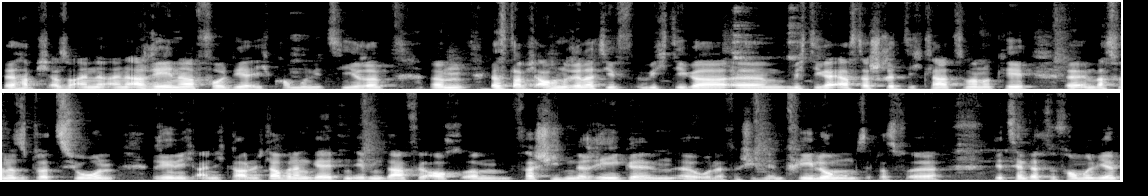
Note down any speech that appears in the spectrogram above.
Äh, Habe ich also eine, eine Arena, vor der ich kommuniziere? Ähm, das ist, glaube ich, auch ein relativ wichtiger, ähm, wichtiger erster Schritt, sich klar zu machen, okay, äh, in was für einer Situation rede ich eigentlich gerade. Und ich glaube, dann gelten eben dafür auch ähm, verschiedene Regeln äh, oder verschiedene Empfehlungen, um es etwas äh, dezenter zu formulieren,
